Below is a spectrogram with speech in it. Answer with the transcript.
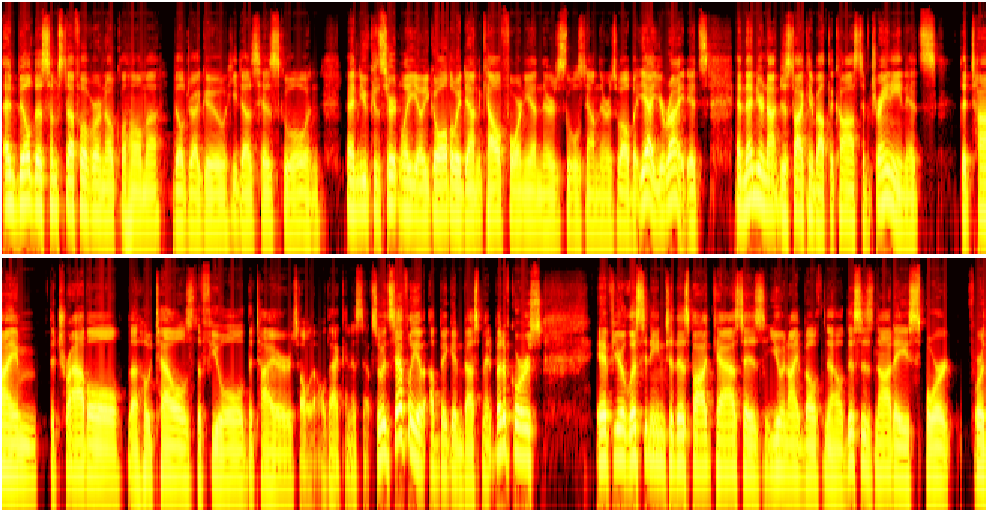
And Bill does some stuff over in Oklahoma. Bill Dragoo, he does his school, and and you can certainly you know you go all the way down to California, and there's schools down there as well. But yeah, you're right. It's and then you're not just talking about the cost of training; it's the time, the travel, the hotels, the fuel, the tires, all all that kind of stuff. So it's definitely a, a big investment. But of course, if you're listening to this podcast, as you and I both know, this is not a sport for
